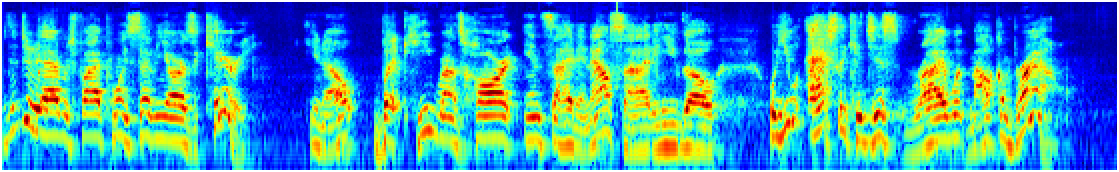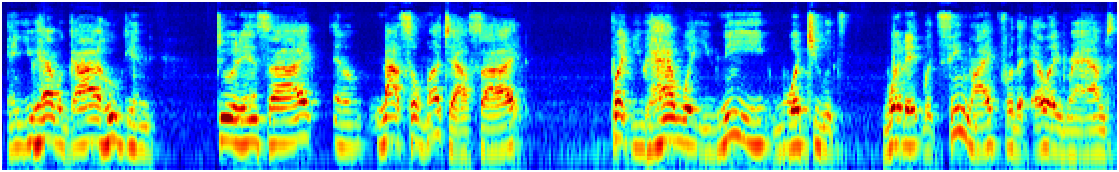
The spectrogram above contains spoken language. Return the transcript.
the dude averaged 5.7 yards a carry, you know, but he runs hard inside and outside. And you go, well, you actually could just ride with Malcolm Brown. And you have a guy who can do it inside and not so much outside, but you have what you need, what you would, what it would seem like for the LA Rams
